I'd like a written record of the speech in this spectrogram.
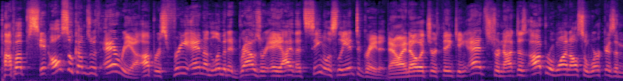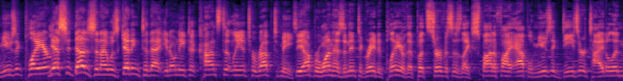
pop-ups. It also comes with Aria, Opera's free and unlimited browser AI that's seamlessly integrated. Now I know what you're thinking, Astronaut, does Opera One also work as a music player? Yes it does, and I was getting to that. You don't need to constantly interrupt me. See, Opera One has an integrated player that puts services like Spotify, Apple Music, Deezer, Tidal, and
